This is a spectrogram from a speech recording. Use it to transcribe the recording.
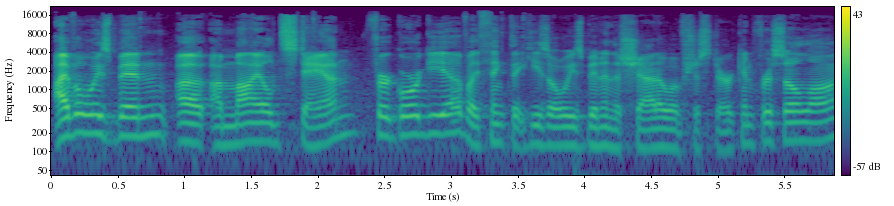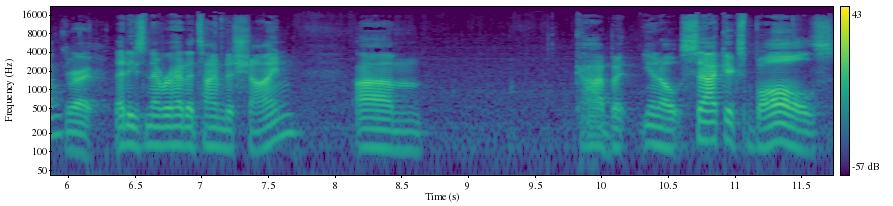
I've always been a, a mild stan for Georgiev. I think that he's always been in the shadow of Shesterkin for so long, Right. That he's never had a time to shine. Um, God, but you know, Sakic's balls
